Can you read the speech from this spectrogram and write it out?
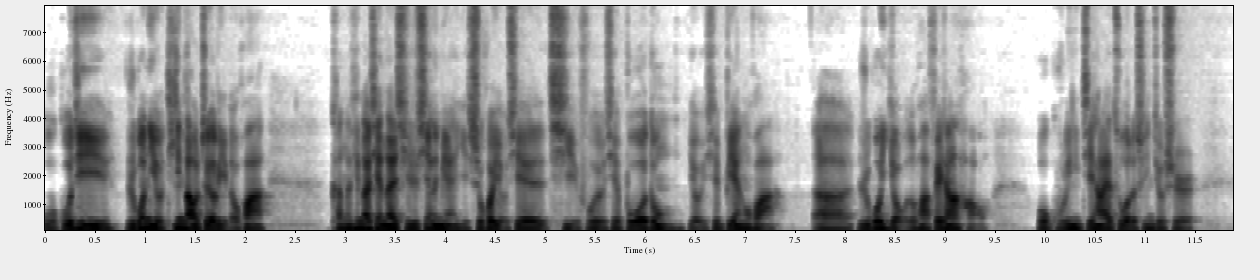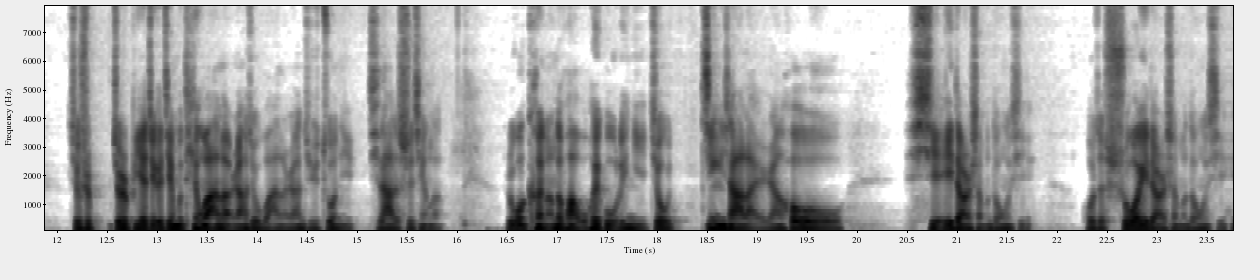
我估计如果你有听到这里的话。可能听到现在，其实心里面也是会有些起伏，有些波动，有一些变化。呃，如果有的话，非常好。我鼓励你接下来做的事情就是，就是就是别这个节目听完了，然后就完了，然后就去做你其他的事情了。如果可能的话，我会鼓励你就静下来，然后写一点什么东西，或者说一点什么东西。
